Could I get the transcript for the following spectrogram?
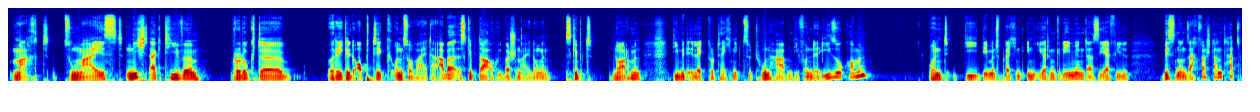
macht zumeist nicht aktive Produkte, regelt Optik und so weiter. Aber es gibt da auch Überschneidungen. Es gibt Normen, die mit Elektrotechnik zu tun haben, die von der ISO kommen und die dementsprechend in ihren Gremien da sehr viel Wissen und Sachverstand hat.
